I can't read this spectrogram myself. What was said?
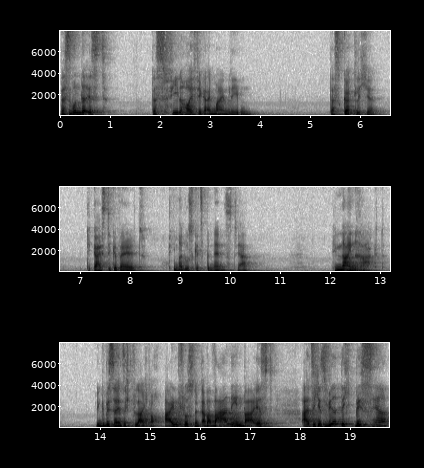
Das Wunder ist, dass viel häufiger in meinem Leben das Göttliche, die geistige Welt, immer du es jetzt benennst, ja, hineinragt, in gewisser Hinsicht vielleicht auch Einfluss nimmt, aber wahrnehmbar ist, als ich es wirklich bisher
